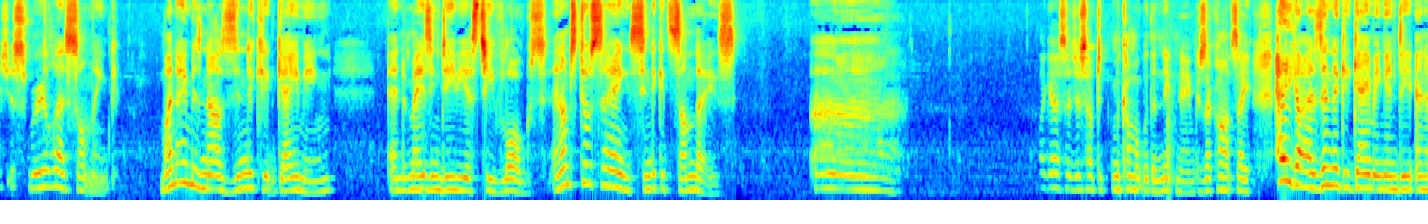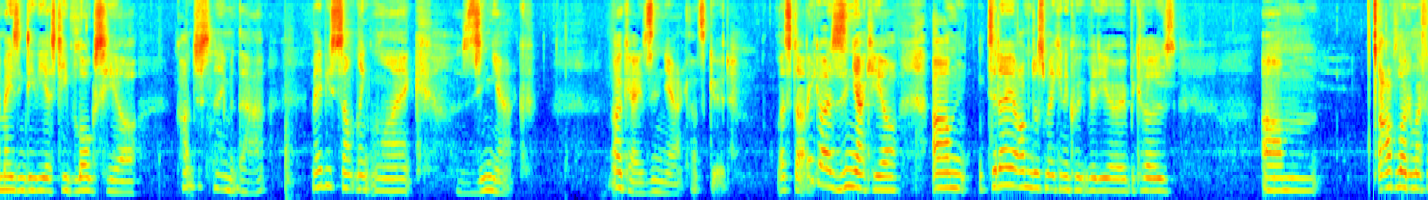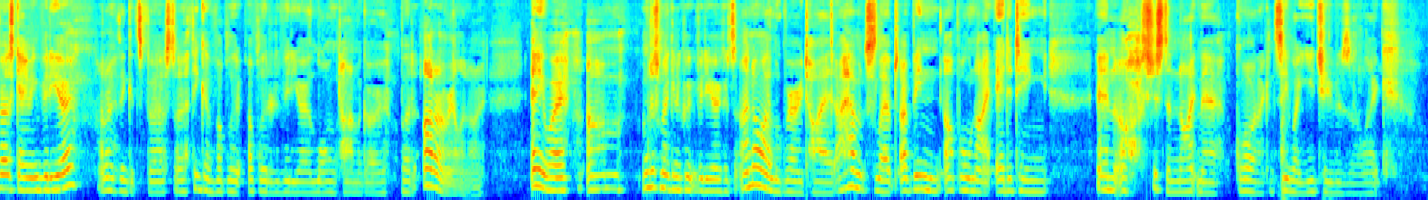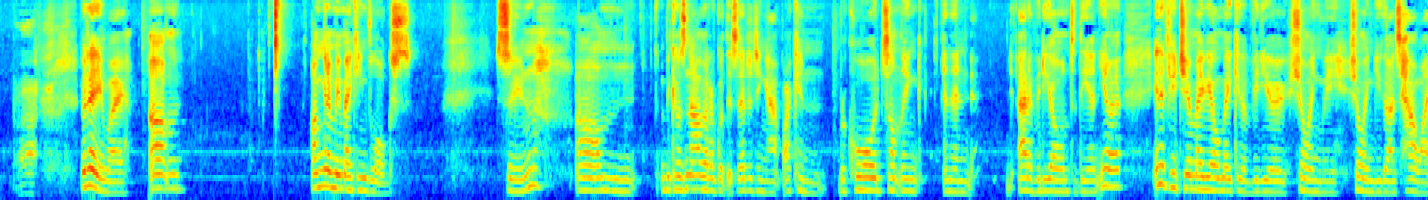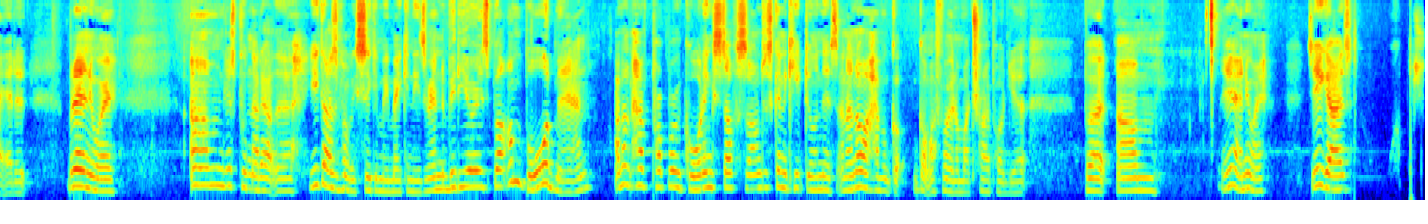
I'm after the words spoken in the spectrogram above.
I just realized something. My name is now Syndicate Gaming and Amazing DBST Vlogs, and I'm still saying Syndicate Sundays. Uh, I guess I just have to come up with a nickname because I can't say, "Hey guys, Syndicate Gaming and, D- and Amazing DBST Vlogs here." Can't just name it that. Maybe something like Zinyak. Okay, Zinyak, that's good. Let's start. Hey guys, Zinyak here. Um, today I'm just making a quick video because um, I uploaded my first gaming video. I don't think it's first. I think I've upload, uploaded a video a long time ago, but I don't really know. Anyway, um, I'm just making a quick video because I know I look very tired. I haven't slept. I've been up all night editing, and oh, it's just a nightmare. God, I can see why YouTubers are like. Ah. But anyway, um, I'm going to be making vlogs soon. Um, because now that I've got this editing app, I can record something and then add a video onto the end. You know, in the future, maybe I'll make a video showing me, showing you guys how I edit. But anyway, um, just putting that out there. You guys are probably sick of me making these random videos, but I'm bored, man. I don't have proper recording stuff, so I'm just gonna keep doing this. And I know I haven't got got my phone on my tripod yet, but um, yeah. Anyway, see you guys.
